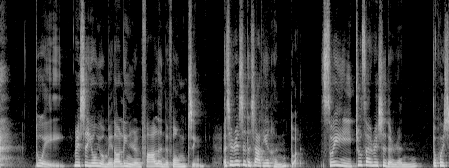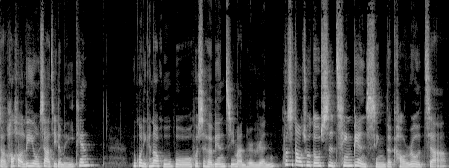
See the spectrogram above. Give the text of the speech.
对，瑞士拥有美到令人发愣的风景，而且瑞士的夏天很短，所以住在瑞士的人，都会想好好利用夏季的每一天。如果你看到湖泊或是河边挤满了人，或是到处都是轻便型的烤肉架，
